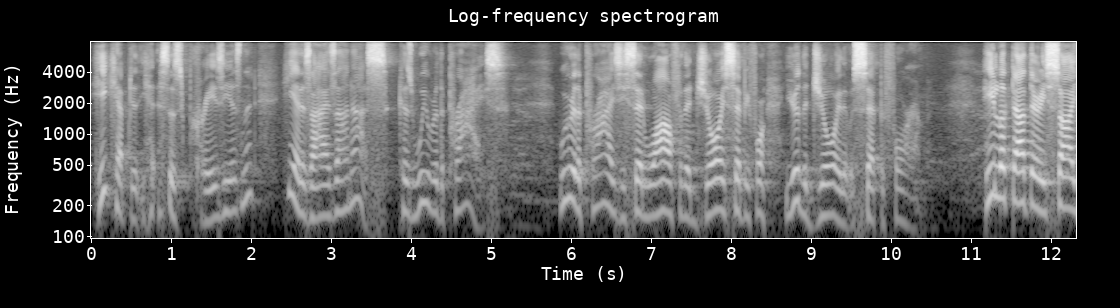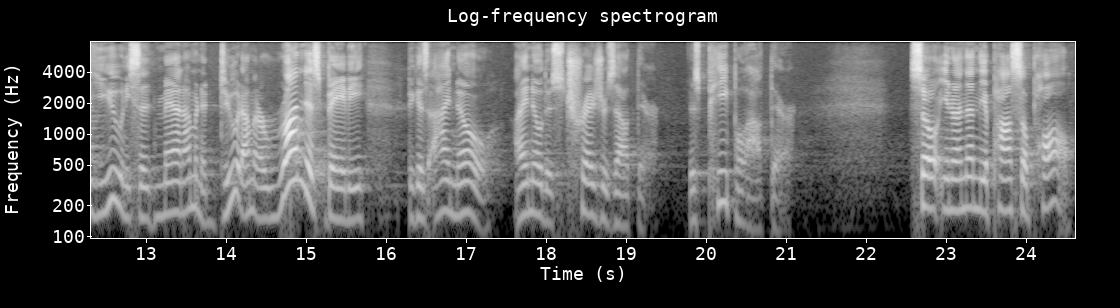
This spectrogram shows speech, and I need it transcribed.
he kept it. This is crazy, isn't it? He had his eyes on us because we were the prize. We were the prize. He said, Wow, for the joy set before you're the joy that was set before him. He looked out there, he saw you, and he said, Man, I'm going to do it. I'm going to run this baby because I know, I know there's treasures out there, there's people out there. So, you know, and then the Apostle Paul,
